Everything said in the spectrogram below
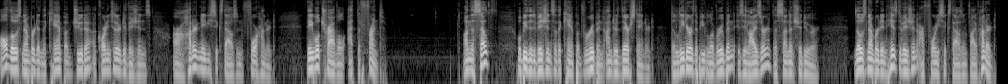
All those numbered in the camp of Judah, according to their divisions, are 186,400. They will travel at the front. On the south will be the divisions of the camp of Reuben under their standard. The leader of the people of Reuben is Elizur, the son of Shedeur. Those numbered in his division are 46,500.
